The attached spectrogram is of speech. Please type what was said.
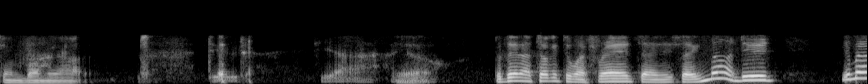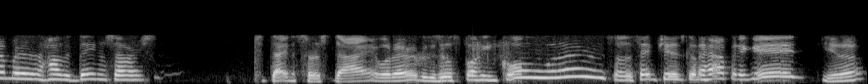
can bum me out. Dude. Yeah, I Yeah. know. But then I'm talking to my friends and he's like, No, dude, you remember how the dinosaurs dinosaurs die or whatever because it was fucking cold or whatever, so the same shit is gonna happen again, you know?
